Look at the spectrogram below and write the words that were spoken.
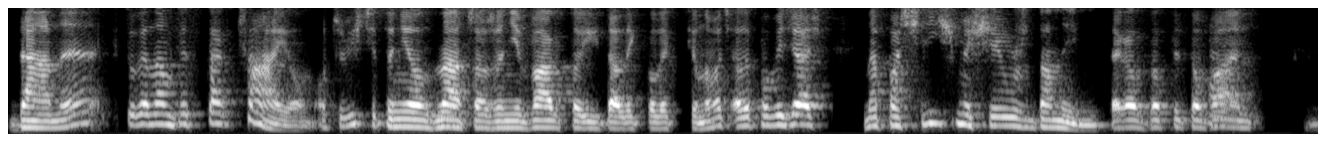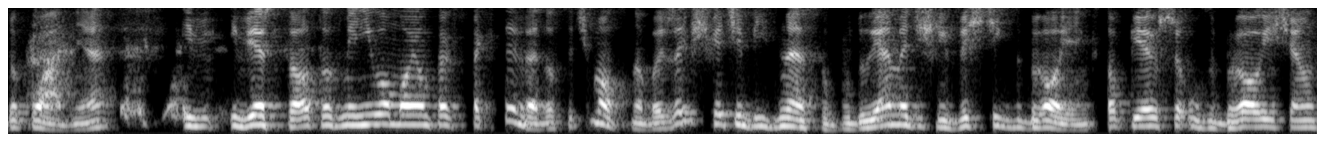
dane, które nam wystarczają. Oczywiście to nie oznacza, że nie warto ich dalej kolekcjonować, ale powiedziałaś, napaśliśmy się już danymi. Teraz zacytowałem tak. dokładnie. I, I wiesz co, to zmieniło moją perspektywę dosyć mocno, bo jeżeli w świecie biznesu budujemy dzisiaj wyścig zbrojeń, kto pierwszy uzbroi się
